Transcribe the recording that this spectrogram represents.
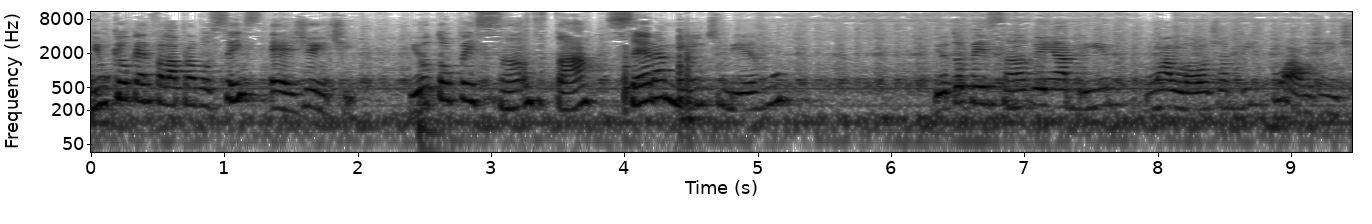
E o que eu quero falar pra vocês é, gente, eu tô pensando, tá? Seriamente mesmo. Eu tô pensando em abrir uma loja virtual, gente.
